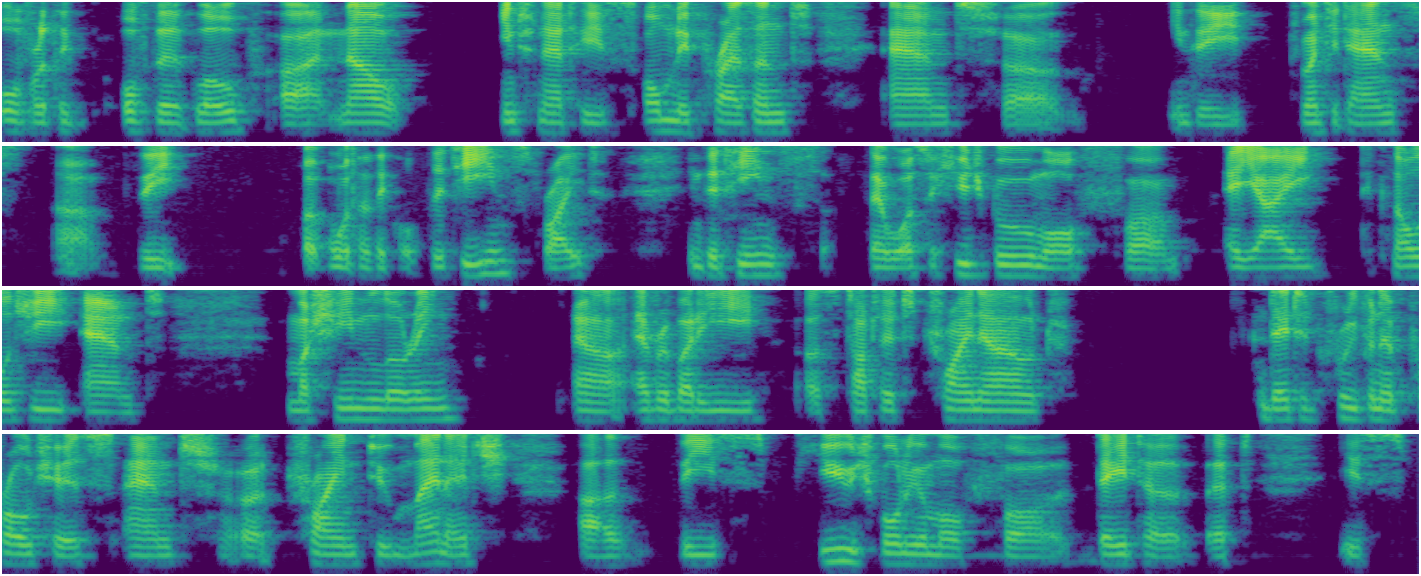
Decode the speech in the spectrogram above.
over the over the globe. Uh, now, internet is omnipresent, and uh, in the 2010s, uh, the what are they called? The teens, right? In the teens, there was a huge boom of um, AI technology and machine learning. Everybody started trying out data-driven approaches and trying to manage uh, this huge volume of uh, data that is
